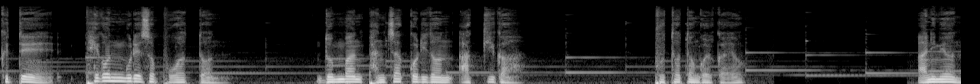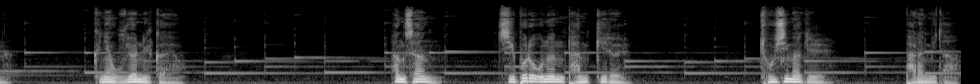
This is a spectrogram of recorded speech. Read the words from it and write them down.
그때 폐건물에서 보았던 눈만 반짝거리던 악귀가 붙었던 걸까요? 아니면 그냥 우연일까요? 항상 집으로 오는 밤길을 조심하길 바랍니다.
